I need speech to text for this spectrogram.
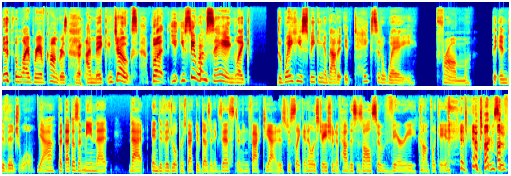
to the Library of Congress? I'm making jokes, but you, you see what I'm saying? Like, the way he's speaking about it, it takes it away from the individual. Yeah, but that doesn't mean that that individual perspective doesn't exist. And in fact, yeah, it is just like an illustration of how this is also very complicated in terms of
